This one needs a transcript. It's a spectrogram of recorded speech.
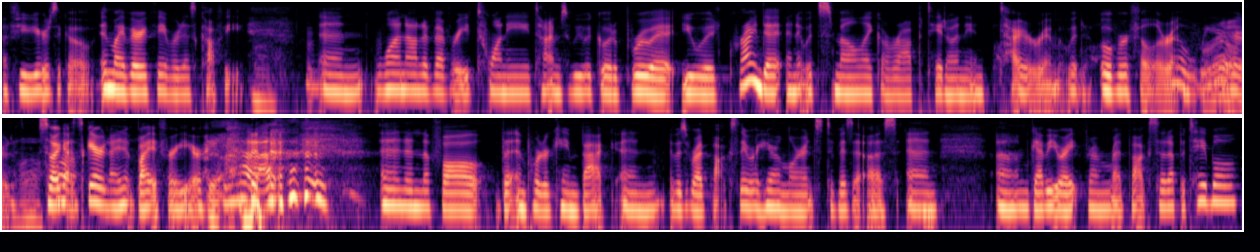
a few years ago. And my very favorite is coffee. Hmm. And one out of every 20 times we would go to brew it, you would grind it and it would smell like a raw potato in the entire room. It would overfill a room. oh weird. Really? Wow. So I got scared and I didn't buy it for a year. Yeah. Yeah. And in the fall, the importer came back and it was Red Fox. They were here in Lawrence to visit us. And um, Gabby Wright from Red Fox set up a table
